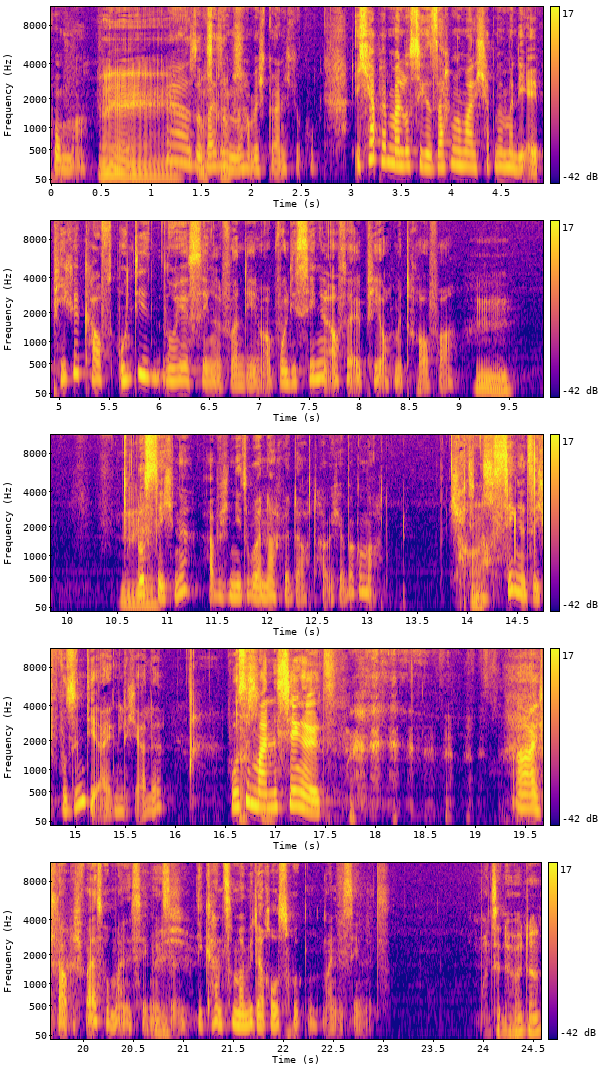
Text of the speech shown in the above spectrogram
guck mal. Ja, ja, ja. ja, Ja, so weit habe ich gar nicht geguckt. Ich habe ja mal lustige Sachen gemacht. Ich habe mir mal die LP gekauft und die neue Single von denen, obwohl die Single auf der LP auch mit drauf war. Hm. Lustig, ne? Habe ich nie drüber nachgedacht. Habe ich aber gemacht. Ich hatte noch Singles. Ich, wo sind die eigentlich alle? Wo sind meine Singles? ah, ich glaube, ich weiß, wo meine Singles Ich- sind. Die kannst du mal wieder rausrücken, meine Singles. Meinst du, der hört das?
